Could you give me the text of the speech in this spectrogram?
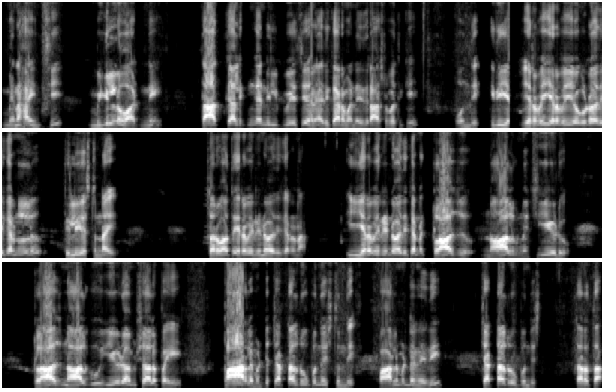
మినహాయించి మిగిలిన వాటిని తాత్కాలికంగా నిలిపివేసే అధికారం అనేది రాష్ట్రపతికి ఉంది. ఇది ఇరవై ఇరవై ఒకటో అధికరణలు తెలియజేస్తున్నాయి. తర్వాత ఇరవై రెండవ అధికరణ. ఈ ఇరవై రెండవ అధికరణ క్లాజు నాలుగు నుంచి ఏడు. క్లాజ్ నాలుగు ఏడు అంశాలపై పార్లమెంటు చట్టాలు రూపొందిస్తుంది. పార్లమెంట్ అనేది చట్టాలు రూపొందిస్తుంది తర్వాత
